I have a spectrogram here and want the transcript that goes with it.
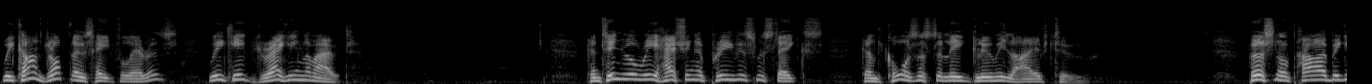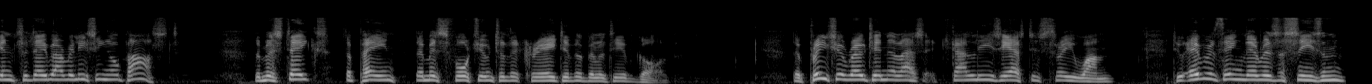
We can't drop those hateful errors. We keep dragging them out. Continual rehashing of previous mistakes can cause us to lead gloomy lives too. Personal power begins today by releasing your past. The mistakes, the pain, the misfortune to the creative ability of God. The preacher wrote in Ecclesiastes 3:1, To everything there is a season,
